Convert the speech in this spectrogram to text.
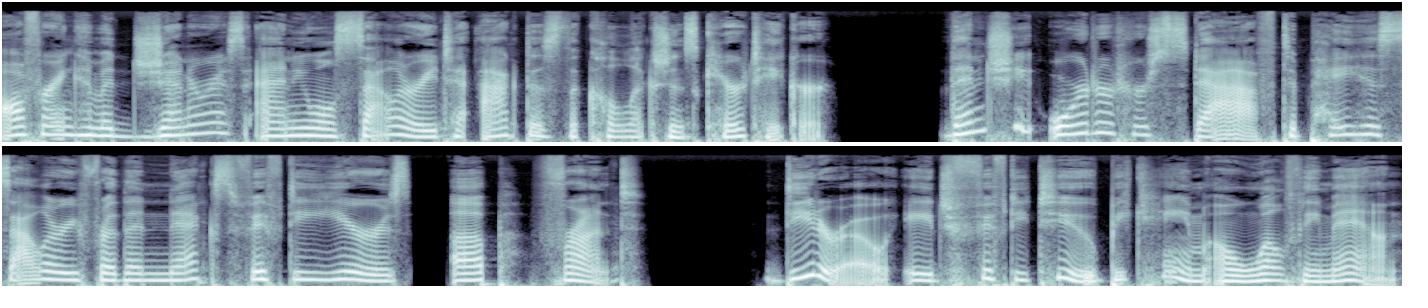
offering him a generous annual salary to act as the collection's caretaker. Then she ordered her staff to pay his salary for the next 50 years up front. Diderot, age 52, became a wealthy man.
